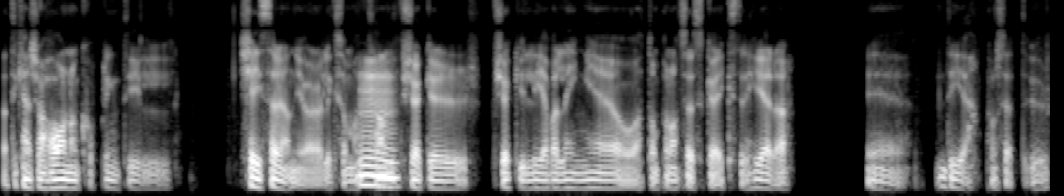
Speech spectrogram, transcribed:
att det kanske har någon koppling till kejsaren gör liksom. Att Mm. han försöker, försöker leva länge och att de på något sätt ska extrahera eh, det på något sätt ur,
